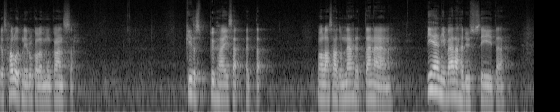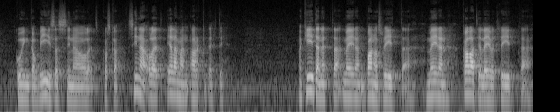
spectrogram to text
jos haluat, niin rukoile mun kanssa. Kiitos Pyhä Isä, että me ollaan saatu nähdä tänään pieni välähdys siitä, kuinka viisas sinä olet, koska sinä olet elämän arkkitehti. Mä kiitän, että meidän panos riittää, meidän kalat ja leivät riittää,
